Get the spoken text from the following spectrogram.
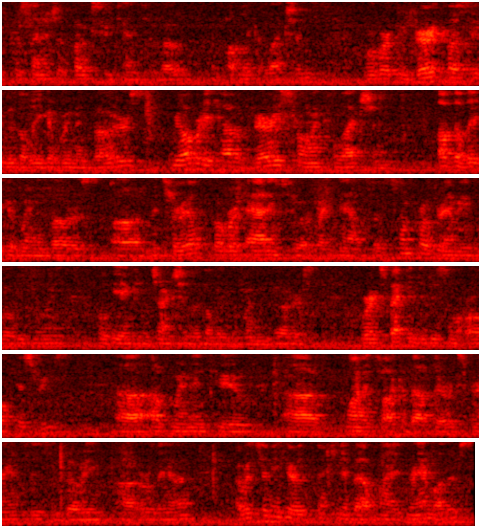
the percentage of folks who tend to vote in public elections. We're working very closely with the League of Women Voters. We already have a very strong collection of the League of Women Voters uh, material, but we're adding to it right now. So some programming we'll be doing will be in conjunction with the League of Women Voters. We're expected to do some oral histories uh, of women who uh, want to talk about their experiences in voting uh, early on. I was sitting here thinking about my grandmothers,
